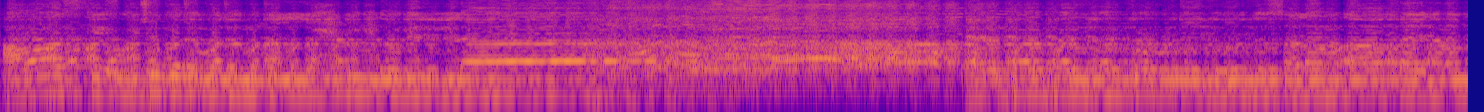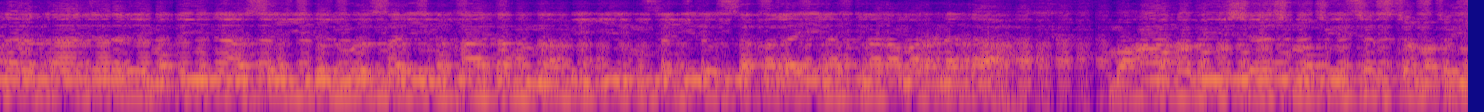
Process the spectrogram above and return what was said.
আওয়াজকে উঁচু করে বলেন, আলহামদুলিল্লাহ। এরপর পর লক্ষ্য করি। দুরুদ সালাম আকায়ে নামদার তাজদার মদিনা সাইয়্যিদুল মুরসালিন খাতামুন নবিয়্যিন সাইয়্যিদুস সাকালাইন আপনার আমার নেতা। মহানবী, শেষ নবী, শ্রেষ্ঠ নবী।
